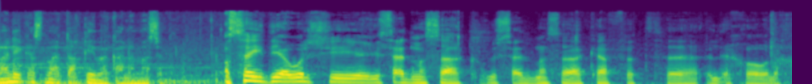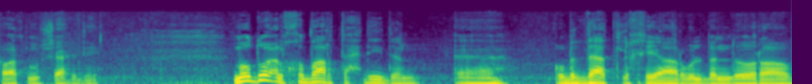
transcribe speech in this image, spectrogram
مالك أسمع تعقيبك على ما سمعت. سيدي أول شيء يسعد مساك ويسعد مساء كافة آه، الإخوة والأخوات المشاهدين. موضوع الخضار تحديدا آه، وبالذات الخيار والبندورة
